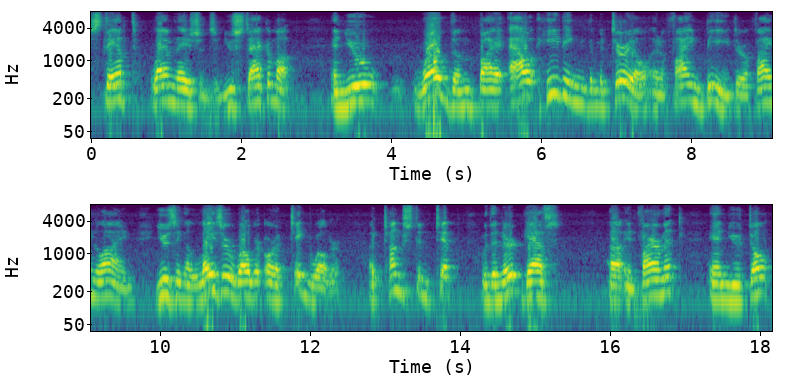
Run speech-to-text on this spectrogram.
stamped laminations and you stack them up and you weld them by out heating the material in a fine bead or a fine line using a laser welder or a TIG welder, a tungsten tip with inert gas uh, environment, and you don't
